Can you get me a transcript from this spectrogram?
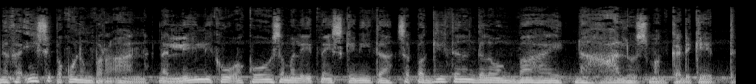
Nakaisip ako ng paraan na liliko ako sa maliit na iskinita sa pagitan ng dalawang bahay na halos magkadikit.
